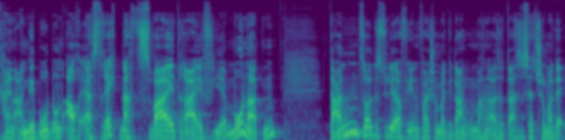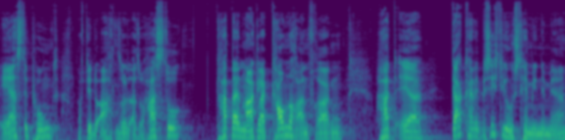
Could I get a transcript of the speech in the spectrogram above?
kein Angebot und auch erst recht nach zwei, drei, vier Monaten, dann solltest du dir auf jeden Fall schon mal Gedanken machen. Also das ist jetzt schon mal der erste Punkt, auf den du achten solltest. Also hast du, hat dein Makler kaum noch Anfragen, hat er gar keine Besichtigungstermine mehr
